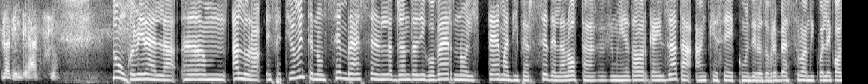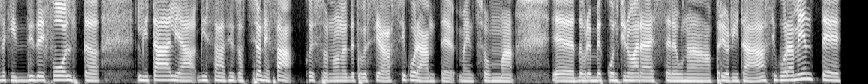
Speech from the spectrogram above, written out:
La ringrazio. Dunque Mirella, um, allora effettivamente non sembra essere nell'agenda di governo il tema di per sé della lotta alla criminalità organizzata, anche se come dire dovrebbe essere una di quelle cose che di default l'Italia, vista la situazione, fa questo non è detto che sia rassicurante, ma insomma eh, dovrebbe continuare a essere una priorità. Sicuramente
